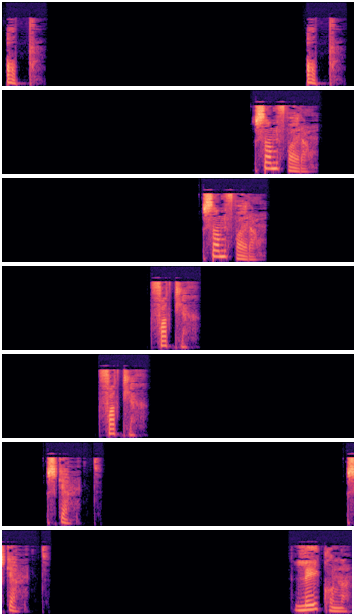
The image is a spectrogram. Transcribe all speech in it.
Opp. Sannfæra. Sannfæra. Falleg. Falleg. Skemmt. Skemmt. Leikona.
